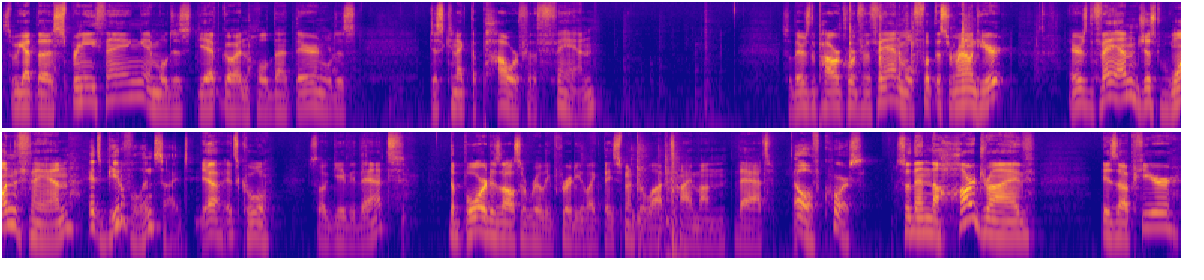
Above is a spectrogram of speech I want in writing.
So we got the springy thing, and we'll just, yep, go ahead and hold that there, and we'll just disconnect the power for the fan. So there's the power cord for the fan, and we'll flip this around here. There's the fan, just one fan. It's beautiful inside. Yeah, it's cool. So I'll give you that. The board is also really pretty, like they spent a lot of time on that. Oh, of course. So then the hard drive is up here.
